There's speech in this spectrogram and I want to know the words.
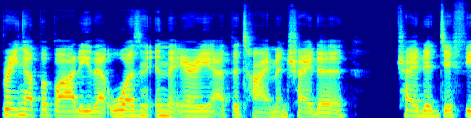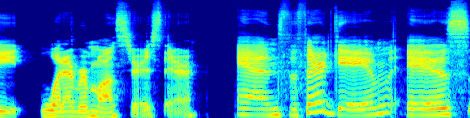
bring up a body that wasn't in the area at the time and try to try to defeat whatever monster is there. And the third game is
